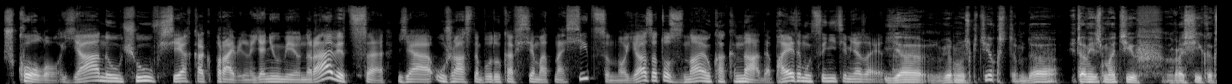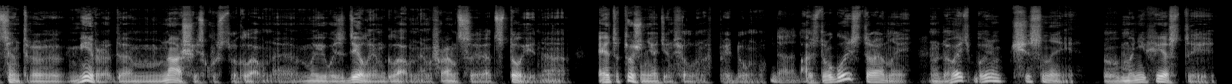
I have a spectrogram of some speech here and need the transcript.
школу, я научу всех, как правильно. Я не умею нравиться, я ужасно буду ко всем относиться, но я зато знаю, как надо. Поэтому цените меня за это. Я вернусь к текстам, да. И там есть мотив России как центра мира, да, наше искусство главное. Мы его сделаем главным. Франция отстойна это тоже не один Филонов придумал. Да, да, да. А с другой стороны, ну давайте будем честны, манифесты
